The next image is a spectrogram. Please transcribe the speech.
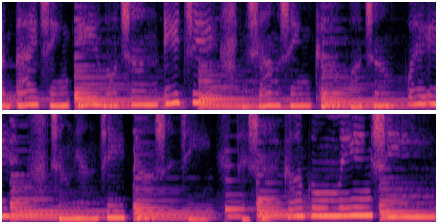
当爱情遗落成遗迹，用相信刻画成回忆。想念几个世纪，才是刻骨铭心。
